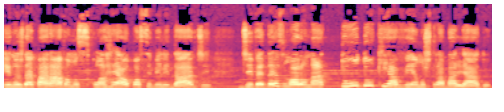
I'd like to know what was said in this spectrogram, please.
E nos deparávamos com a real possibilidade de ver desmoronar tudo o que havíamos trabalhado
